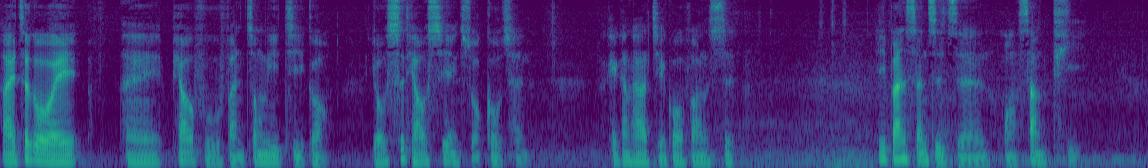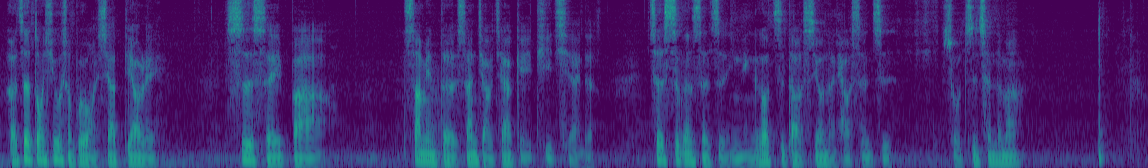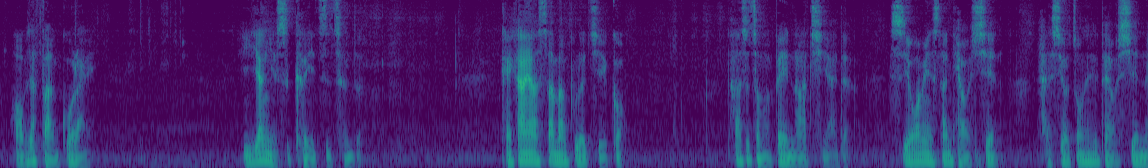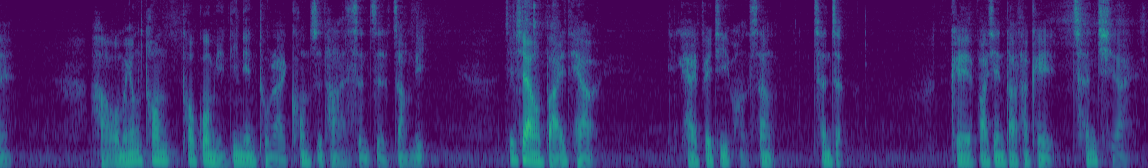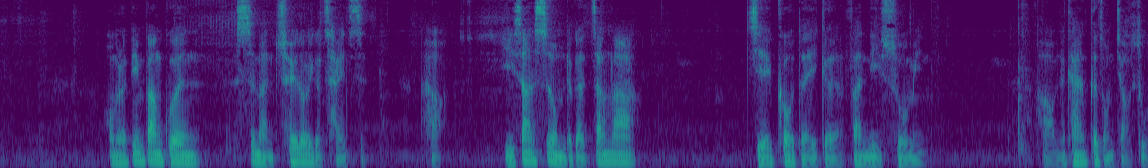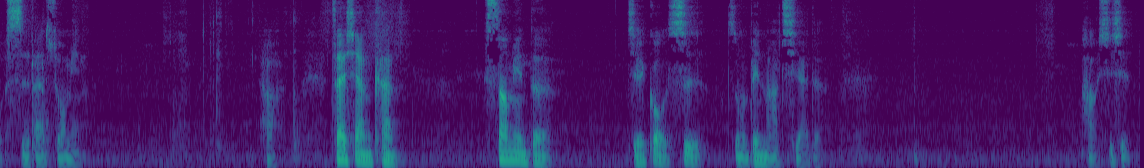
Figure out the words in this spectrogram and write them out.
哎，这个为哎漂浮反重力机构，由四条线所构成。可以看它的结构方式。一般绳子只能往上提，而这东西为什么不会往下掉嘞？是谁把上面的三脚架给提起来的？这四根绳子，你能够知道是由哪条绳子所支撑的吗？好，我们再反过来，一样也是可以支撑的。可以看一下上半部的结构，它是怎么被拿起来的？是由外面三条线，还是有中间这条线呢？好，我们用透透过缅甸粘土来控制它绳子的张力。接下来，我把一条开飞机往上撑着，可以发现到它可以撑起来。我们的冰棒棍是蛮脆弱的一个材质。好，以上是我们这个张拉结构的一个范例说明。好，我们来看各种角度示范说明。好，再想想看，上面的结构是怎么被拿起来的？好，谢谢。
